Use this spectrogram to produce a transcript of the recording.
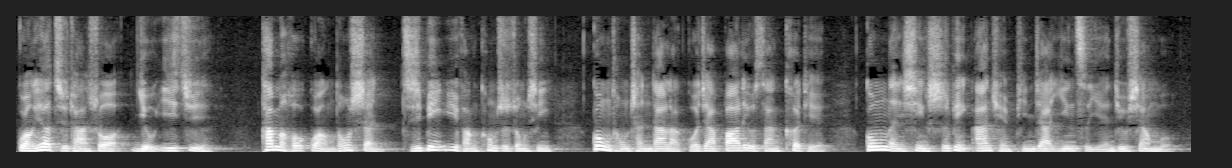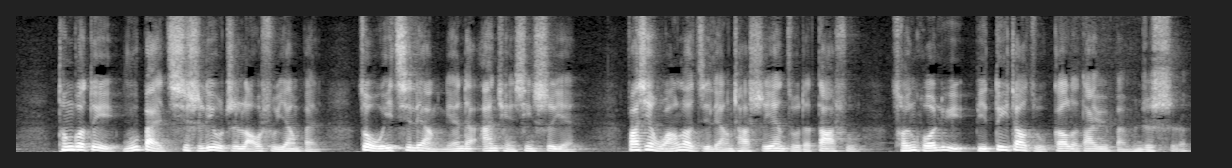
广药集团说有依据，他们和广东省疾病预防控制中心共同承担了国家“八六三”课题功能性食品安全评价因子研究项目，通过对五百七十六只老鼠样本做为期两年的安全性试验，发现王老吉凉茶实验组的大鼠存活率比对照组高了大约百分之十。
